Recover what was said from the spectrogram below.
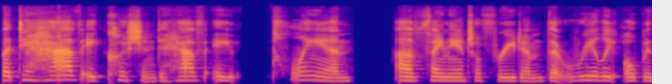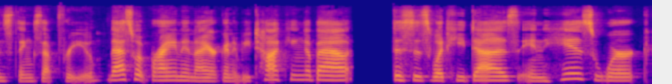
but to have a cushion, to have a plan of financial freedom that really opens things up for you. That's what Brian and I are going to be talking about. This is what he does in his work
